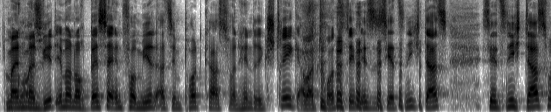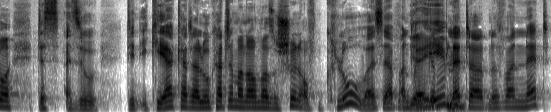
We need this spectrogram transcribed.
Ich meine, man wird immer noch besser informiert als im Podcast von Hendrik Streeck, aber trotzdem ist es jetzt nicht das, ist jetzt nicht das, wo das, also den IKEA-Katalog hatte man auch mal so schön auf dem Klo, weißt du, da hat man Ja, drin geblättert und das war nett.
